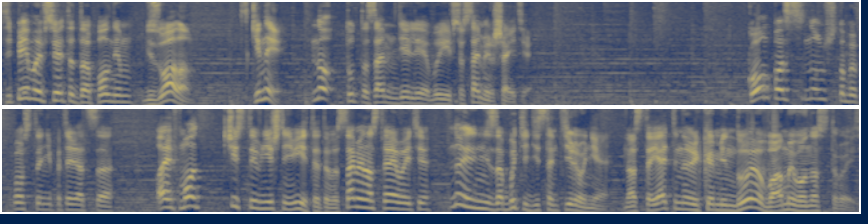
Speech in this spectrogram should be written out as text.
Теперь мы все это дополним визуалом. Скины. Но тут на самом деле вы все сами решаете. Компас, ну, чтобы просто не потеряться. Life мод чистый внешний вид, это вы сами настраиваете. Ну и не забудьте дистантирование. Настоятельно рекомендую вам его настроить.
